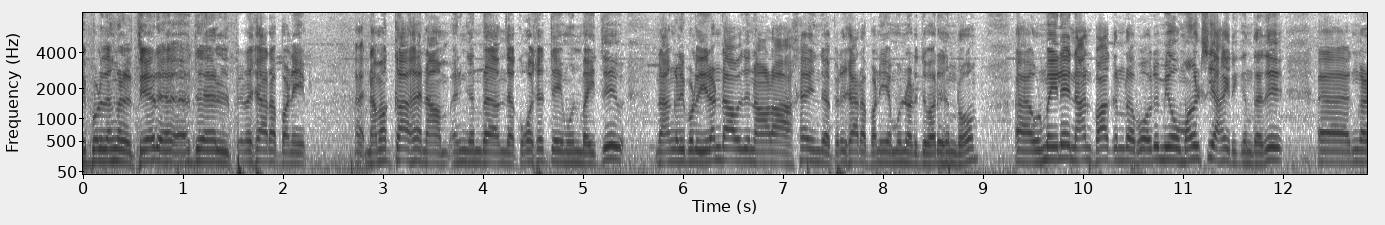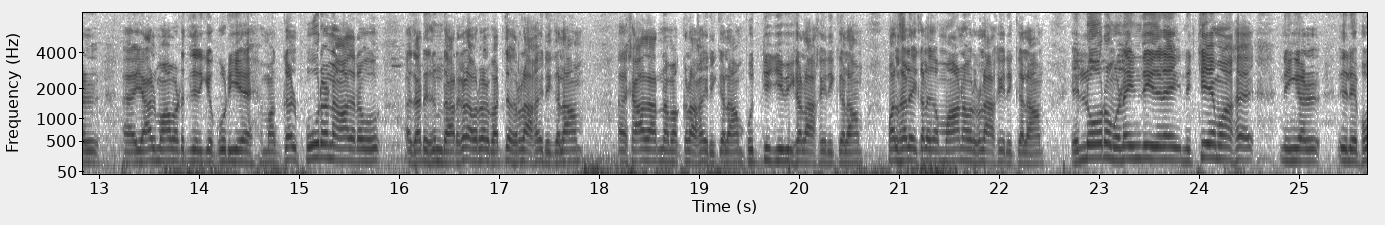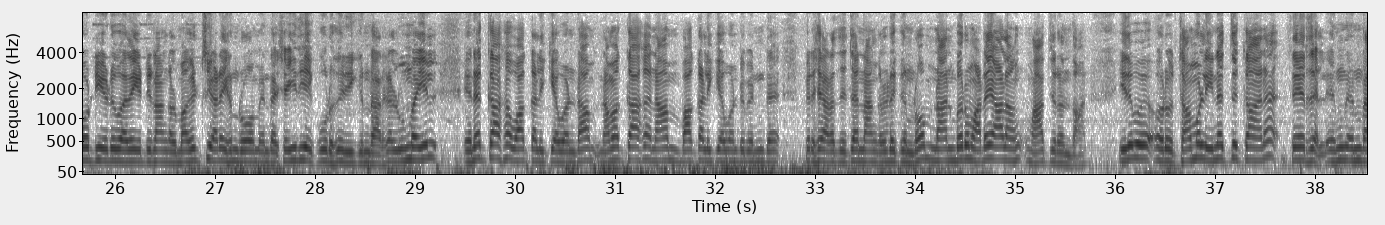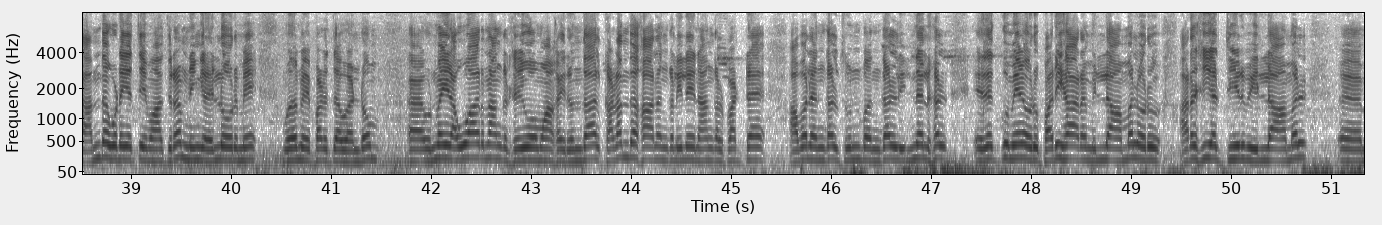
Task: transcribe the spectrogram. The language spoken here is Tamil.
இப்பொழுது எங்கள் தேர்தல் பிரச்சார பணி நமக்காக நாம் என்கின்ற அந்த கோஷத்தை முன்வைத்து நாங்கள் இப்பொழுது இரண்டாவது நாளாக இந்த பிரச்சார பணியை முன்னெடுத்து வருகின்றோம். உண்மையிலே நான் பார்க்கின்ற போது மிகவும் மகிழ்ச்சியாக இருக்கின்றது. எங்கள் யாழ் மாவட்டத்தில் இருக்கக்கூடிய மக்கள் பூரண ஆதரவு தருகின்றார்கள். அவர்கள் வர்த்தகர்களாக இருக்கலாம். சாதாரண மக்களாக இருக்கலாம் புத்திஜீவிகளாக இருக்கலாம் பல்கலைக்கழக மாணவர்களாக இருக்கலாம். எல்லோரும் இணைந்து இதனை நிச்சயமாக நீங்கள் இதில் போட்டியிடுவதையிட்டு நாங்கள் மகிழ்ச்சி அடைகின்றோம் என்ற செய்தியை கூறுகிறிருக்கின்றார்கள். உண்மையில் எனக்காக வாக்களிக்க வேண்டாம் நமக்காக நாம் வாக்களிக்க வேண்டும் என்ற பிரச்சாரத்தை தான் நாங்கள் எடுக்கின்றோம். நான் வெறும் அடையாளம் மாத்திரம்தான். இது ஒரு தமிழ் இனத்துக்கான தேர்தல். என்கின்ற அந்த விடயத்தை மாத்திரம் நீங்கள் எல்லோருமே முதன்மைப்படுத்த வேண்டும். உண்மையில் அவ்வாறு நாங்கள் செய்வோமாக இருந்தால் கடந்த காலங்களிலே நாங்கள் பட்ட அவலங்கள் துன்பங்கள் இன்னல்கள் எதற்குமே ஒரு பரிகாரம் இல்லாமல் ஒரு அரசியல் தீர்வு இல்லாமல்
